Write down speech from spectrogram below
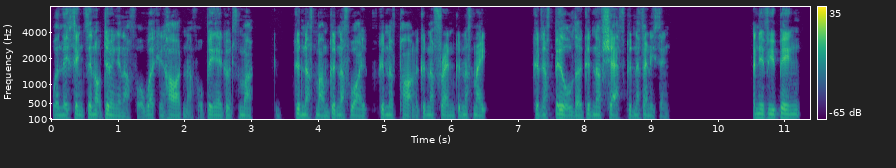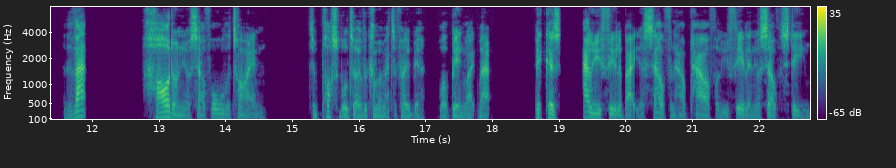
when they think they're not doing enough or working hard enough or being a good mu- good enough mum, good enough wife, good enough partner, good enough friend, good enough mate, good enough builder, good enough chef, good enough anything. And if you're being that hard on yourself all the time, it's impossible to overcome emetophobia while being like that. Because how you feel about yourself and how powerful you feel in your self esteem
